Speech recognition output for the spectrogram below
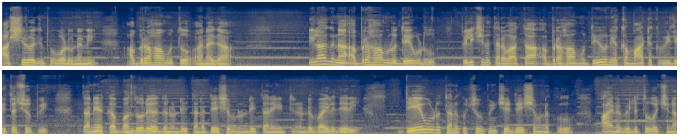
ఆశీర్వదింపబడునని అబ్రహాముతో అనగా ఇలాగున అబ్రహామును దేవుడు పిలిచిన తర్వాత అబ్రహాము దేవుని యొక్క మాటకు విజేత చూపి తన యొక్క బంధువుల యొద్ద నుండి తన దేశం నుండి తన ఇంటి నుండి బయలుదేరి దేవుడు తనకు చూపించే దేశమునకు ఆయన వెళుతూ వచ్చిన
